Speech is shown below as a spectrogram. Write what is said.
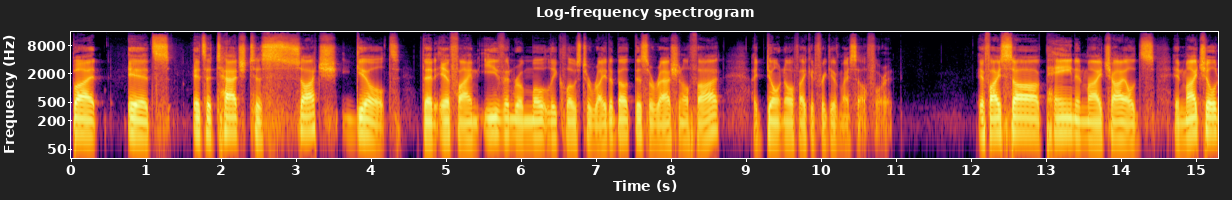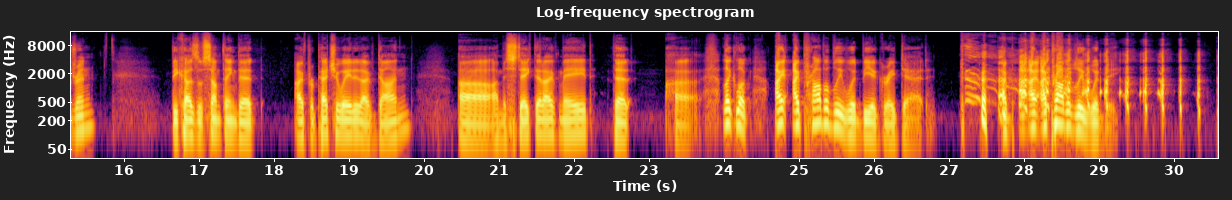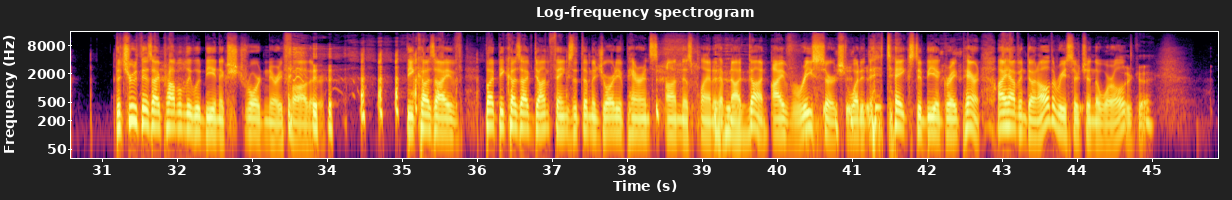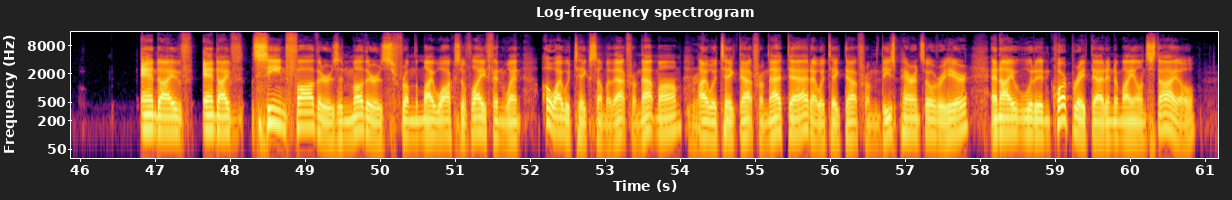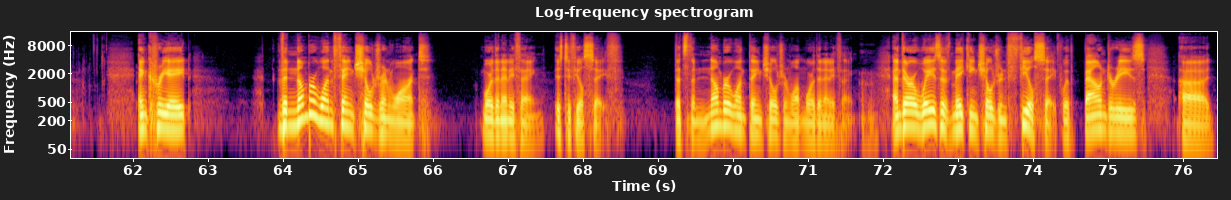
but it's it's attached to such guilt that if I'm even remotely close to right about this irrational thought, I don't know if I could forgive myself for it. If I saw pain in my child's in my children because of something that I've perpetuated, I've done, uh, a mistake that I've made, that uh, like look, I, I probably would be a great dad. I, I, I probably would be. The truth is, I probably would be an extraordinary father because I've, but because I've done things that the majority of parents on this planet have not done. I've researched what it takes to be a great parent. I haven't done all the research in the world, Okay. And I've and I've seen fathers and mothers from the, my walks of life and went, oh, I would take some of that from that mom. I would take that from that dad. I would take that from these parents over here, and I would incorporate that into my own style and create the number one thing children want more than anything is to feel safe. That's the number one thing children want more than anything. And there are ways of making children feel safe with boundaries, uh,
